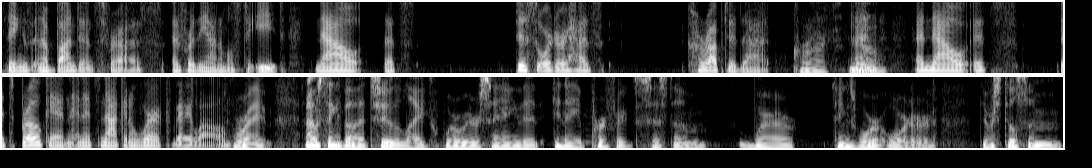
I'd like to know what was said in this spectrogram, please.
things in abundance for us and for the animals to eat. Now that's disorder has corrupted that. Correct. Yeah. And and now it's it's broken and it's not going to work very well. Right. And I was thinking about that too, like where we were saying that in a perfect system where things were ordered, there was still some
